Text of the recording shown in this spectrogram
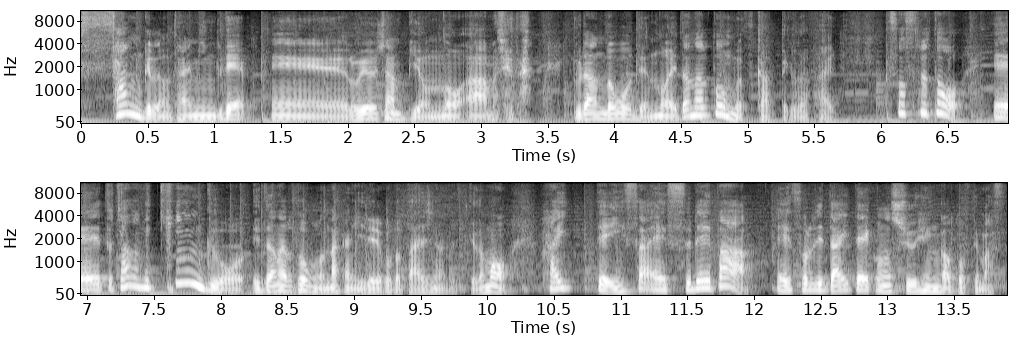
3ぐらいのタイミングで、えーロイヤルチャンピオンの、あ、間違えた、グランドウォーデンのエターナルトームを使ってください。そうすると、えーと、ちゃんとね、キングをエターナルトームの中に入れること大事なんですけども、入っていさえすれば、えーそれで大体この周辺が劣ってます。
